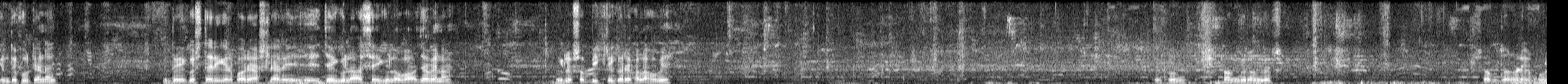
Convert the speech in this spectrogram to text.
কিন্তু ফুটে নাই। কিন্তু একুশ তারিখের পরে আসলে আর যেগুলো আছে এগুলো পাওয়া যাবে না। এগুলো সব বিক্রি করে ফেলা হবে। দেখুন রং বেরঙের সব ধরনের ফুল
